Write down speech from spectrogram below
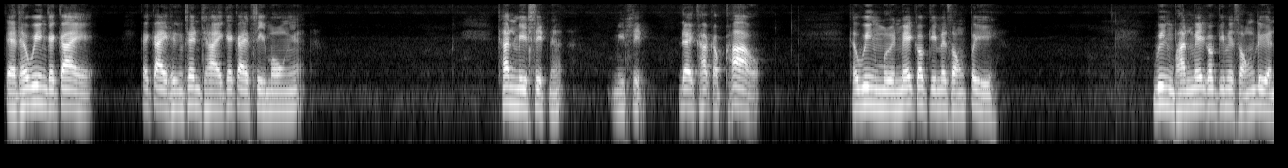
แต่ถ้าวิ่งใกล้ๆใกล้ๆถึงเส้นชัยใกล้ๆสี่โมงเนี้ย ท่านมีสิทธิ์นะมีสิทธิ์ได้ค่ากับข้าว ถ้าวิ่งหมื่นเมตรก็กินไปสองปี วิ่งพันเมตรก็กินไปสองเดือน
